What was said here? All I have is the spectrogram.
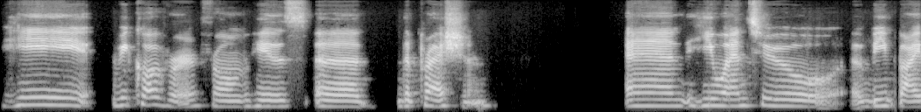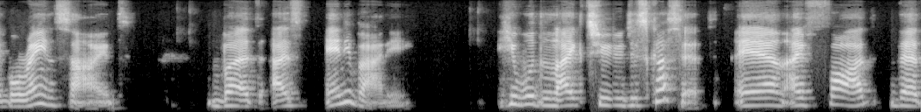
he recovered from his uh, depression and he went to be by Moiraine's side. But as anybody, he would like to discuss it. And I thought that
